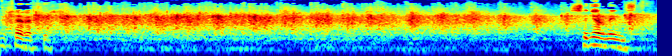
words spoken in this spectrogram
Muchas gracias. Señor ministro.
